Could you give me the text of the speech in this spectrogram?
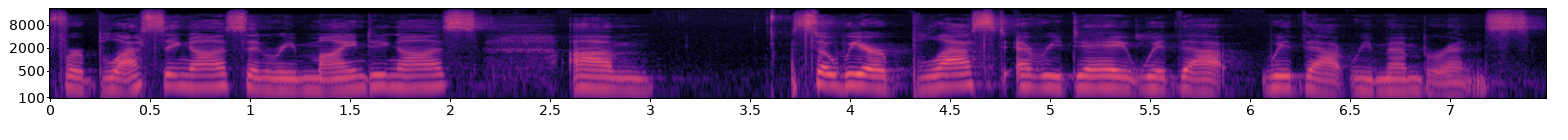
for blessing us and reminding us. Um, so we are blessed every day with that, with that remembrance.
